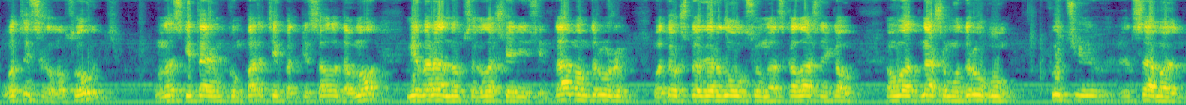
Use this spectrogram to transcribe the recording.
Вот и согласовывайте. У нас с Китаем Компартия подписала давно меморандум соглашения с Вьетнамом дружим. Вот только что вернулся у нас Калашников, вот нашему другу Фуч, самое,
